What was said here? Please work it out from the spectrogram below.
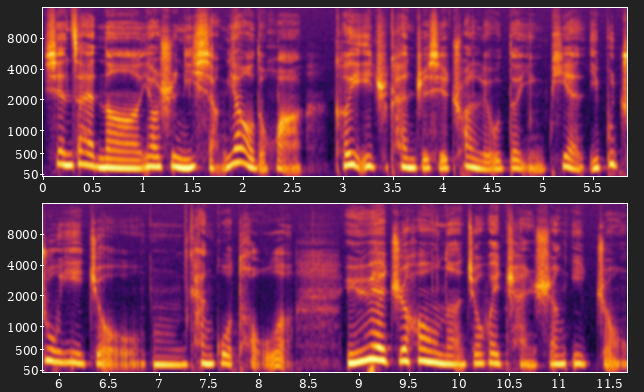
现在呢，要是你想要的话，可以一直看这些串流的影片，一不注意就嗯看过头了。愉悦之后呢，就会产生一种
